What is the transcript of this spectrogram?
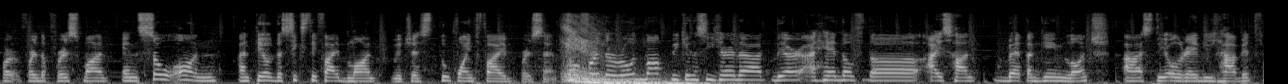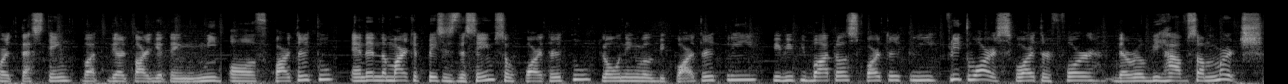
for, for the first month and so on until the 65 month which is 2.5 percent. So for the roadmap we can see here that they are ahead of the ice hunt beta game launch as they already have it for testing but they are targeting mid of quarter two. And then the marketplace is the same so quarter two cloning will be quarter three pvp battles quarter three fleet wars quarter four. There will be have some merch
